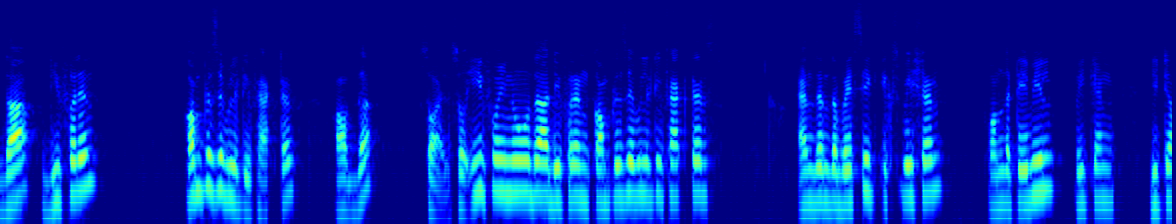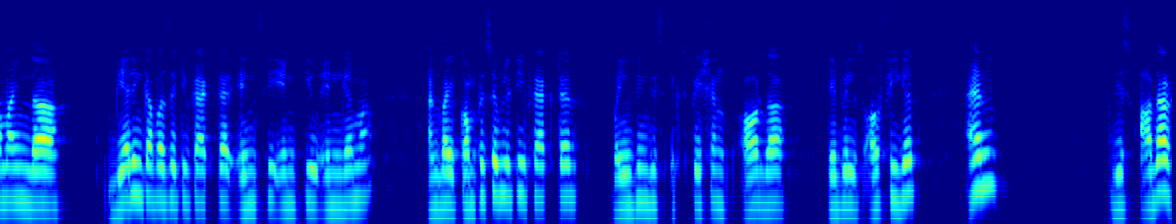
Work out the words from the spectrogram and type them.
the different compressibility factors of the soil. So, if we know the different compressibility factors and then the basic expression from the table we can determine the bearing capacity factor N c, N q, N gamma and by compressibility factors by using these expressions or the tables or figures and these other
